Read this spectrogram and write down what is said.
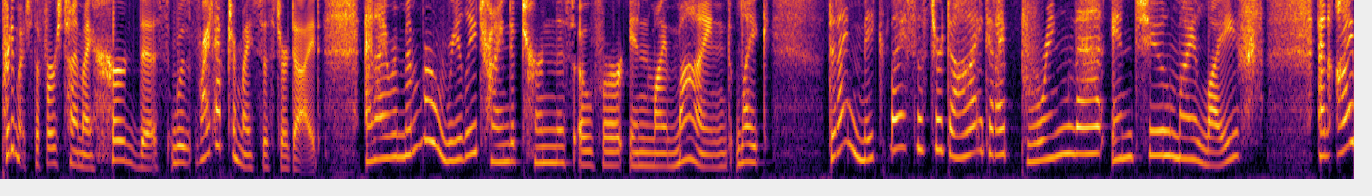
pretty much the first time I heard this was right after my sister died. And I remember really trying to turn this over in my mind like, did I make my sister die? Did I bring that into my life? And I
